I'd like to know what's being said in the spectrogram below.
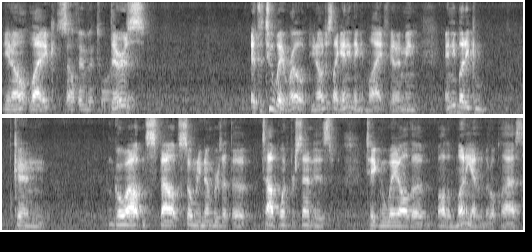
You know, like self inventory. there's it's a two way road, you know, just like anything in life. You know, what I mean, anybody can can go out and spout so many numbers that the top one percent is taking away all the all the money out of the middle class.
